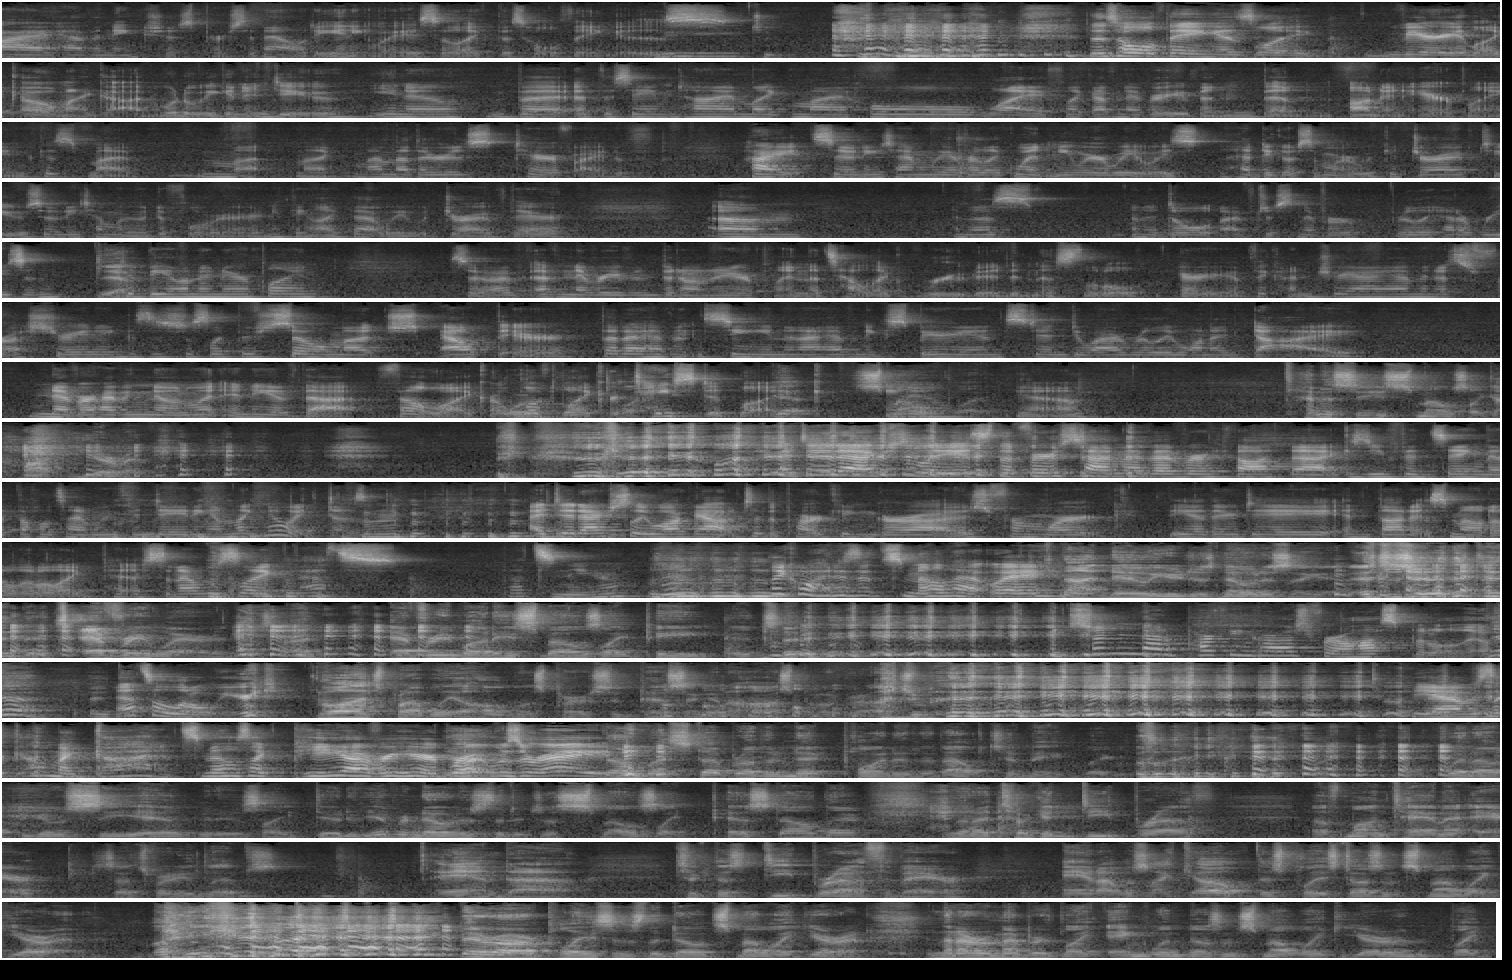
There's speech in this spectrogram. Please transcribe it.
I have an anxious personality anyway, so like this whole thing is this whole thing is like very like oh my god what are we gonna do you know but at the same time like my whole life like i've never even been on an airplane because my, my my my mother is terrified of heights so anytime we ever like went anywhere we always had to go somewhere we could drive to so anytime we went to florida or anything like that we would drive there um and as an adult i've just never really had a reason Yeah. to be on an airplane so I've, I've never even been on an airplane. That's how like rooted in this little area of the country I am, and it's frustrating because it's just like there's so much out there that I haven't seen and I haven't experienced. And do I really want to die, never having known what any of that felt like or, Or looked looked like or tasted like? Yeah, you smelled know? like. Yeah. Tennessee smells like a hot urine. Okay. I did actually. It's the first time I've ever thought that because you've been saying that the whole time we've been dating. I'm like, no, it doesn't. I did actually walk out to the parking garage from work the other day and thought it smelled a little like piss, and I was like, that's that's new. like, why does it smell that way? It's not new, you're just noticing it. It's, just, it's everywhere. It's, I- uh, everybody smells like pee. It's, It shouldn't have a parking garage for a hospital though. yeah. That's a little weird. Well, that's probably a homeless person pissing in a hospital garage. Yeah, I was like, oh my god, it smells like pee over here. Brett Yeah. was right. No, my stepbrother Nick pointed it out to me. Like, went out to go see him, and he was like, "Dude, have you ever noticed that it just smells like piss down there?" And then I took a deep breath of Montana air, so that's where he lives, and uh, took this deep breath of air, and I was like, "Oh, this place doesn't smell like urine." Like, there are places that don't smell like urine, and then I remembered like England doesn't smell like urine, like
